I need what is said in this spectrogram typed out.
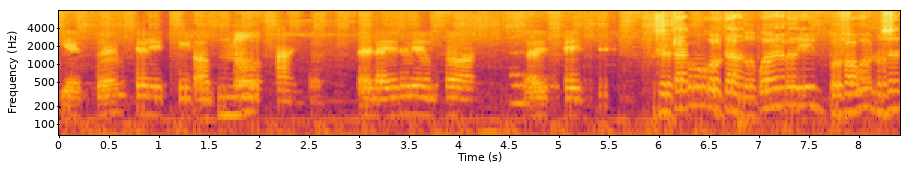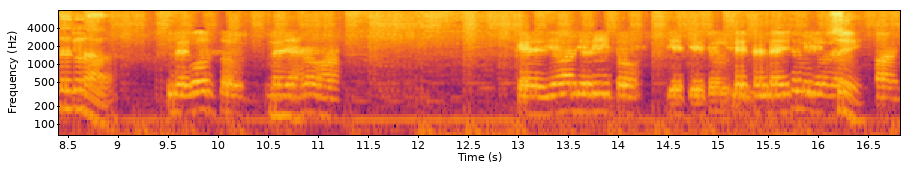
y el frente de No. 38 minutos. Se está como cortando. ¿Puedes repetir, por favor? No se entendió nada. de Boston, media roja, que le dio a Diorito 18, de 38 millones Sí. de fans,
